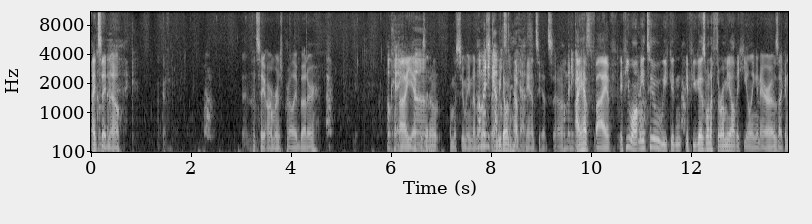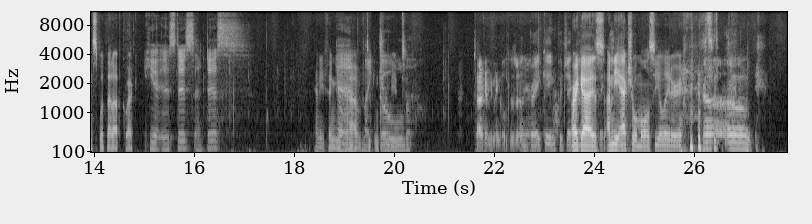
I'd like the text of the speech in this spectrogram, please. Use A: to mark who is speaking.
A: I'd
B: Come
A: say no.
B: back.
C: Then,
A: I'd say armor is probably better.
B: Okay.
A: Uh, yeah, because I
B: um,
A: don't. I'm assuming none
B: how
A: of
B: many
A: us, and we don't
B: do we
A: have
B: have?
A: pants yet. So
B: How many
A: I have
B: gapples do we-
A: five. If you want me to, we can. If you guys want to throw me all the healing and arrows, I can split that up quick.
B: Here is this and this.
A: Anything you have
B: my
A: to contribute.
B: gold.
D: I'll give you my gold as well. Yeah.
C: Unbreaking, projectile.
A: All right, guys. I'm the actual mole. See you later.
